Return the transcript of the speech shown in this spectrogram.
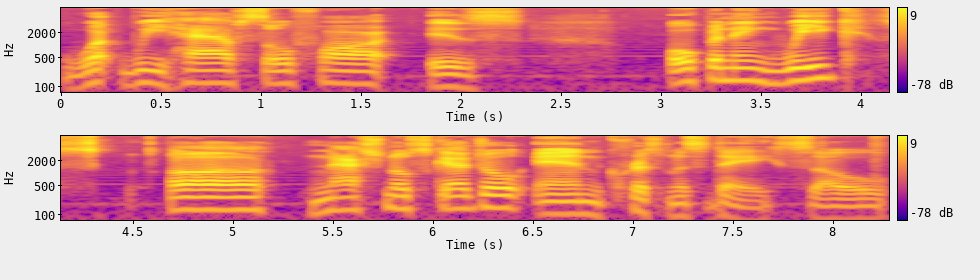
What we have so far is opening week uh national schedule and Christmas Day. So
